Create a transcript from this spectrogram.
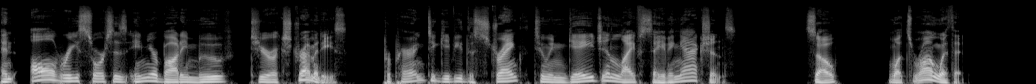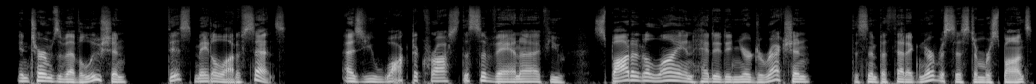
And all resources in your body move to your extremities, preparing to give you the strength to engage in life saving actions. So, what's wrong with it? In terms of evolution, this made a lot of sense. As you walked across the savannah, if you spotted a lion headed in your direction, the sympathetic nervous system response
